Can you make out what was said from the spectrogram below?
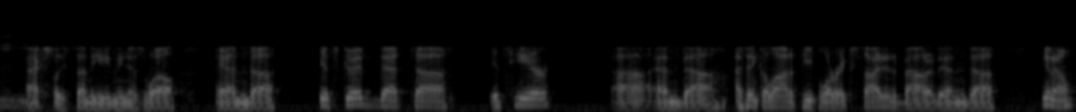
mm-hmm. actually Sunday evening as well. And uh, it's good that uh, it's here and uh, I think a lot of people are excited about it. And uh, you know,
